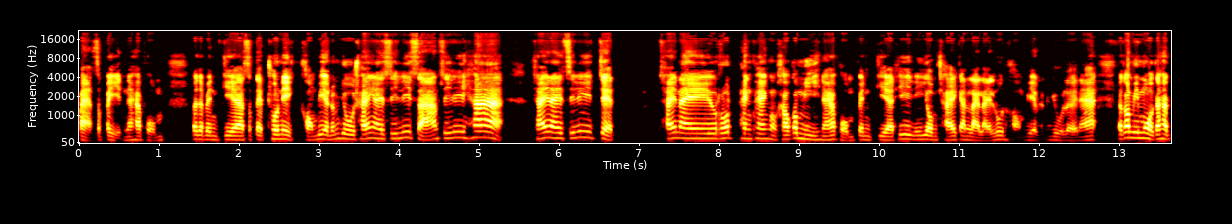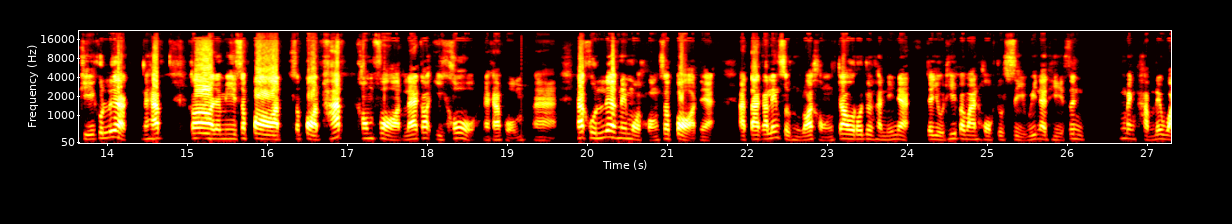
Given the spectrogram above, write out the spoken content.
8 Speed นะครับผมก็จะเป็นเกียร์สเต p โทนิกของ BMW ใช้ในซีรีส์3ซีรีส์5ใช้ในซีรีส์7 ใช้ในรถแพงๆของเขาก็มีนะครับผมเป็นเกียร์ที่นิยมใช้กันหลาย ๆ รุ่นของ BMW เลยนะฮะแล้วก็มีโหมดการขับขี่คุณเลือกนะครับ ก็จะมีสปอร์ตสปอร์ตพัทคอมฟอร์ตและก็อีโคนะครับผมอ่าถ้าคุณเลือกในโหมดของสปอร์ตเนี่ยอัตราการเร่ง0ถึง100ของเจ้ารถยนต์คันนี้เนี่ยจะอยู่ที่ประมาณ 6.4 วินาที ซึ่งแม่งทำได้ไว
